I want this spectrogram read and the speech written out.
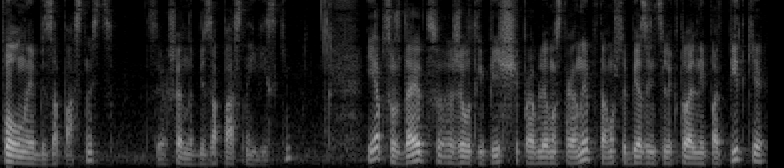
«Полная безопасность». совершенно безопасные виски, и обсуждают животрепещущие проблемы страны, потому что без интеллектуальной подпитки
